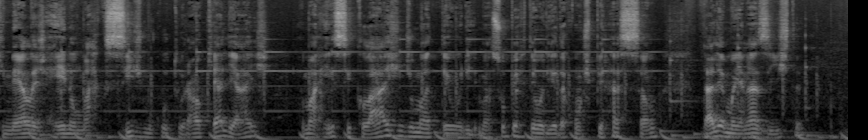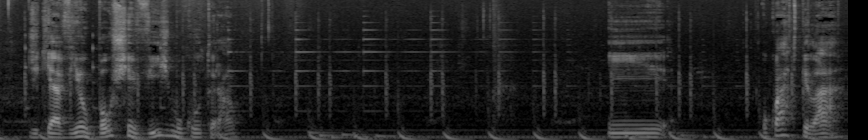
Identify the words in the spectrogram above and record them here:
que nelas reina um marxismo cultural, que, aliás, é uma reciclagem de uma teoria, uma super teoria da conspiração da Alemanha nazista, de que havia o bolchevismo cultural. E o quarto pilar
